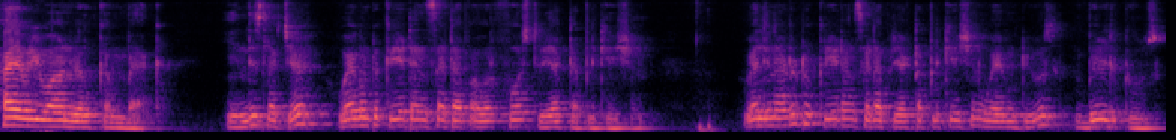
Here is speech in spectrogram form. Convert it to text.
Hi everyone, welcome back. In this lecture, we are going to create and set up our first React application. Well, in order to create and set up React application, we are going to use build tools.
